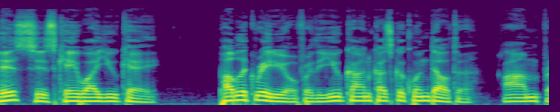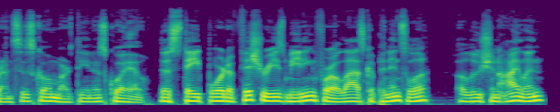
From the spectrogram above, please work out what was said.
This is KYUK, public radio for the Yukon Kuskokwim Delta. I'm Francisco Martinez Cuello. The State Board of Fisheries meeting for Alaska Peninsula, Aleutian Island,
